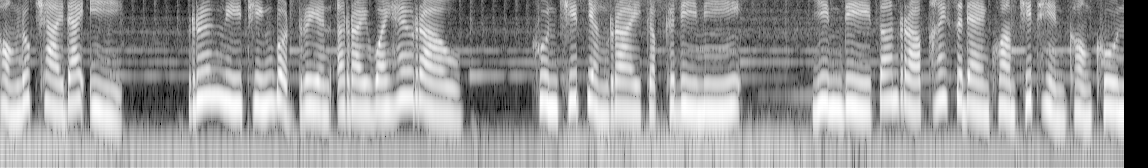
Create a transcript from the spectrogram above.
ของลูกชายได้อีก เรื่องนี้ทิ้งบทเรียนอะไรไว้ให้เรา คุณคิดอย่างไรกับคดีนี้ ยินดีต้อนรับให้แสดงความคิดเห็นของคุณ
